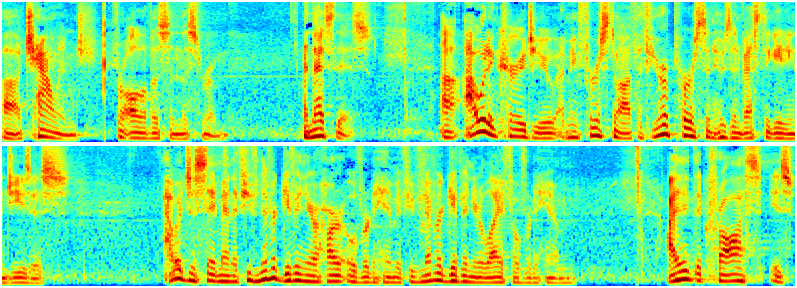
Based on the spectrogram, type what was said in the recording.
uh, challenge for all of us in this room. And that's this. Uh, I would encourage you, I mean, first off, if you're a person who's investigating Jesus, I would just say, man, if you've never given your heart over to him, if you've never given your life over to him, I think the cross is,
